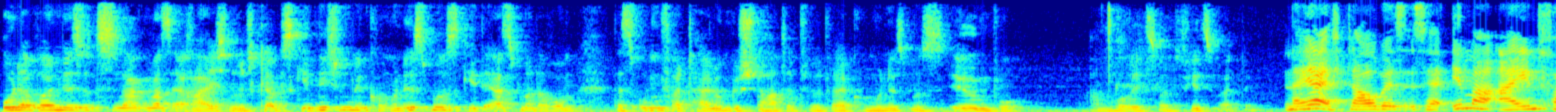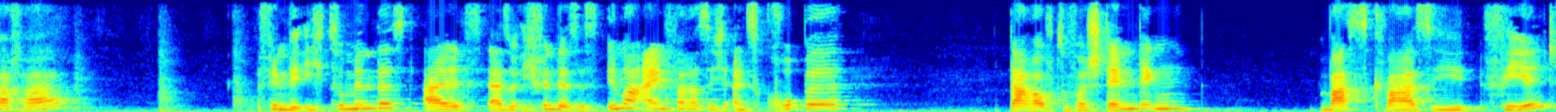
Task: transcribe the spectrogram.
Oder wollen wir sozusagen was erreichen? Und ich glaube, es geht nicht um den Kommunismus, es geht erstmal darum, dass Umverteilung gestartet wird, weil Kommunismus irgendwo am Horizont viel zu weit weg. Naja, ich glaube, es ist ja immer einfacher, finde ich zumindest, als, also ich finde, es ist immer einfacher, sich als Gruppe darauf zu verständigen, was quasi fehlt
